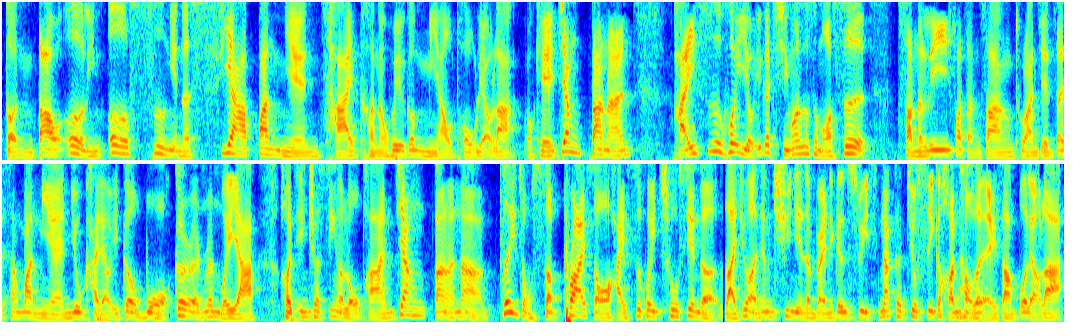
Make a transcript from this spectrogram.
等到二零二四年的下半年才可能会有个苗头了啦。OK，这样当然。还是会有一个情况是什么？是 suddenly 发展商突然间在上半年又开了一个，我个人认为呀，很 interesting 的楼盘。这样当然啦，这种 surprise 哦还是会出现的。来就好像去年的 Brannigan Suites 那个就是一个很好的 example 了啦。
